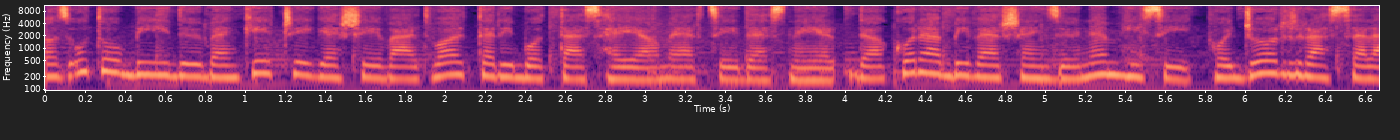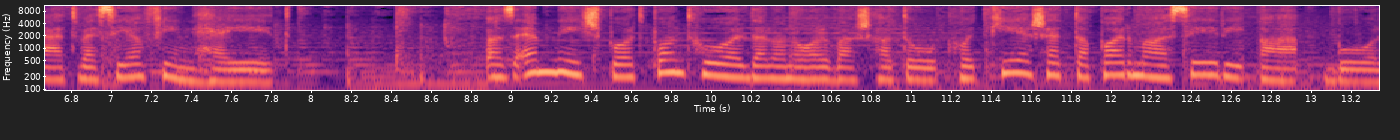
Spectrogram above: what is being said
Az utóbbi időben kétségesé vált Valtteri Bottas helye a Mercedesnél, de a korábbi versenyző nem hiszi, hogy George Russell átveszi a Finn helyét. Az m4sport.hu oldalon olvasható, hogy kiesett a Parma a Széri A-ból.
